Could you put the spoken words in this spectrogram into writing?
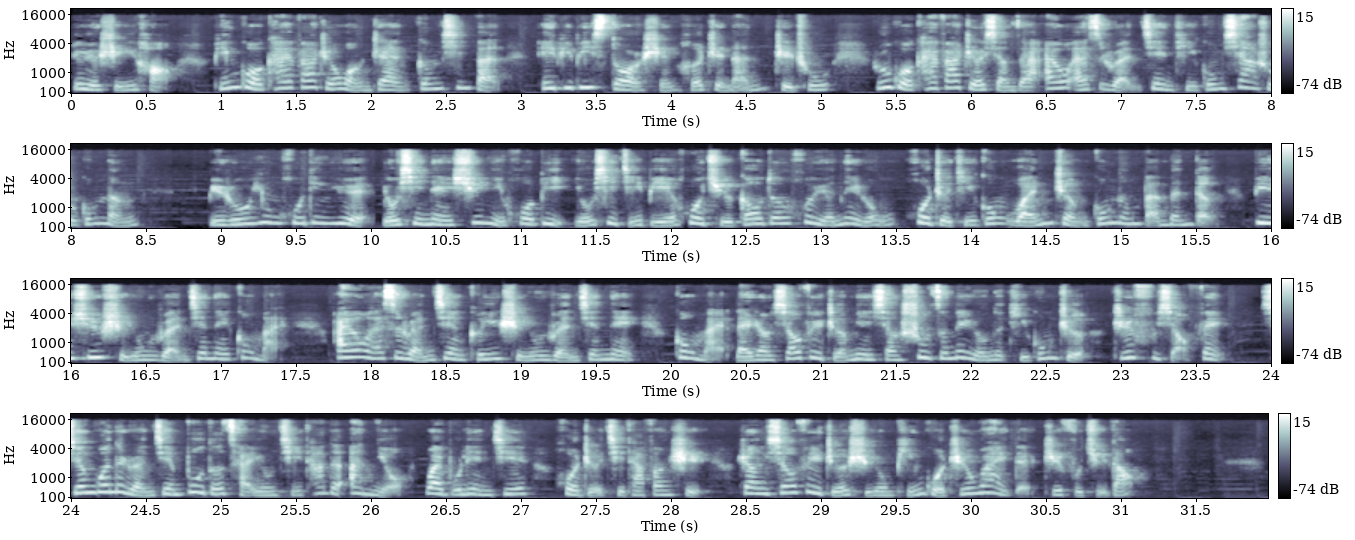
六月十一号，苹果开发者网站更新版 App Store 审核指南指出，如果开发者想在 iOS 软件提供下述功能。比如，用户订阅游戏内虚拟货币游戏级别，获取高端会员内容，或者提供完整功能版本等，必须使用软件内购买。iOS 软件可以使用软件内购买来让消费者面向数字内容的提供者支付小费。相关的软件不得采用其他的按钮、外部链接或者其他方式让消费者使用苹果之外的支付渠道。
